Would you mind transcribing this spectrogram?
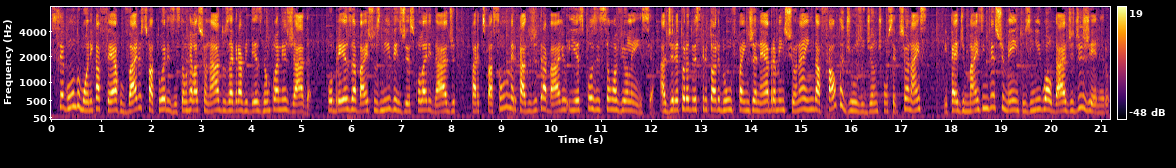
Segundo Mônica Ferro, vários fatores estão relacionados à gravidez não planejada: pobreza, baixos níveis de escolaridade, participação no mercado de trabalho e exposição à violência. A diretora do escritório do UNFPA em Genebra menciona ainda a falta de uso de anticoncepcionais e pede mais investimentos em igualdade de gênero.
